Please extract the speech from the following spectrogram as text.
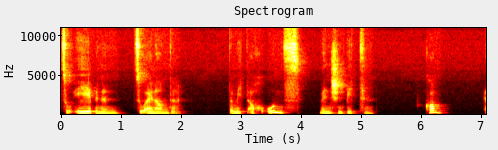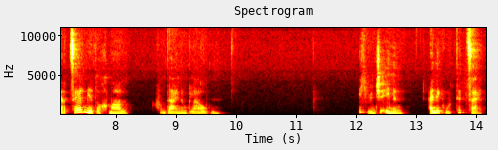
zu ebnen zueinander, damit auch uns Menschen bitten, komm, erzähl mir doch mal von deinem Glauben. Ich wünsche Ihnen eine gute Zeit.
